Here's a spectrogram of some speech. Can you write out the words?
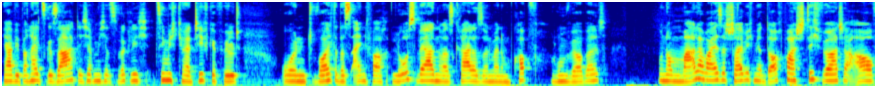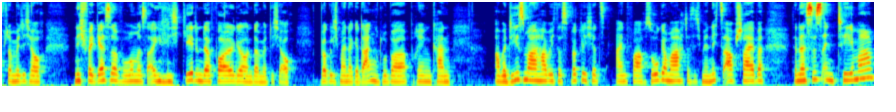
Ja, wie bereits gesagt, ich habe mich jetzt wirklich ziemlich kreativ gefühlt und wollte das einfach loswerden, was gerade so in meinem Kopf rumwirbelt. Und normalerweise schreibe ich mir doch ein paar Stichwörter auf, damit ich auch nicht vergesse, worum es eigentlich geht in der Folge und damit ich auch wirklich meine Gedanken rüberbringen kann. Aber diesmal habe ich das wirklich jetzt einfach so gemacht, dass ich mir nichts aufschreibe, denn es ist ein Thema,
